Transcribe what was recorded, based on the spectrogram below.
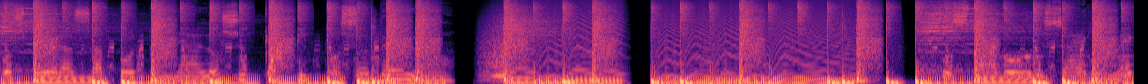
Prospera, sapotina, los sucáticos, sotelo. Πως θα μπορούσα με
